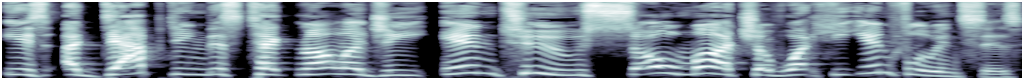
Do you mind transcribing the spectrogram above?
is adapting this technology into so much of what he influences,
